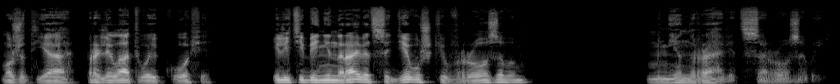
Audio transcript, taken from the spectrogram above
Может, я пролила твой кофе, или тебе не нравятся девушки в розовом? «Мне нравится розовый», —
